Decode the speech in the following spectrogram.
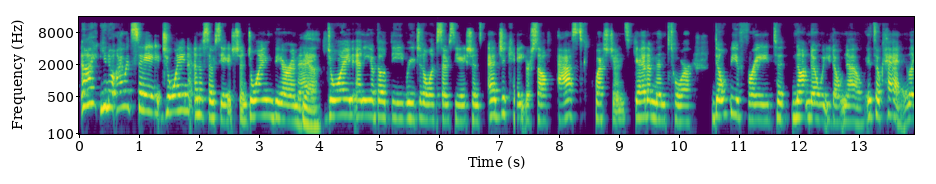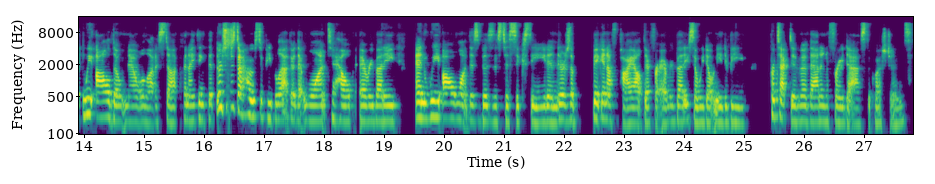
I, you know, I would say join an association, join VRMA, yeah. join any of the, the regional associations, educate yourself, ask questions, get a mentor. Don't be afraid to not know what you don't know. It's okay. Like we all don't know a lot of stuff. And I think that there's just a host of people out there that want to help everybody. And we all want this business to succeed. And there's a big enough pie out there for everybody. So we don't need to be protective of that and afraid to ask the questions.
